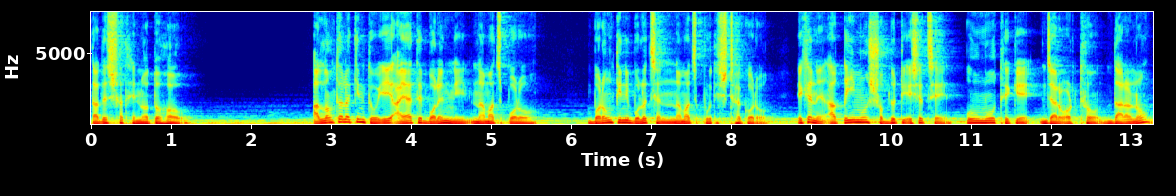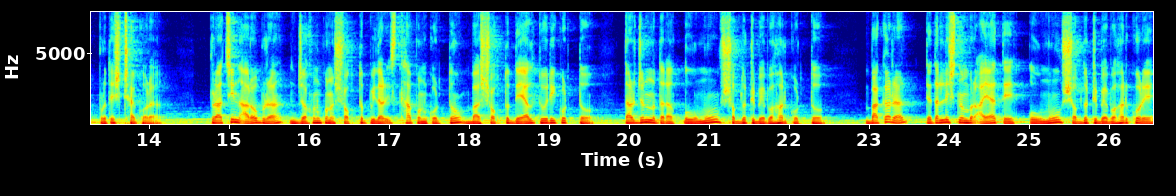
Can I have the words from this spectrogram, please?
তাদের সাথে নত হও। আল্লাহতালা কিন্তু এই আয়াতে বলেননি, নামাজ পড়ো। বরং তিনি বলেছেন, নামাজ প্রতিষ্ঠা করো। এখানে আকিমু শব্দটি এসেছে, উমু থেকে, যার অর্থ দাঁড়ানো, প্রতিষ্ঠা করা। প্রাচীন আরবরা যখন কোনো শক্ত পিলার স্থাপন করত বা শক্ত দেয়াল তৈরি করত, তার জন্য তারা কৌমু শব্দটি ব্যবহার করত। বাকারার তেতাল্লিশ নম্বর আয়াতে কৌমু শব্দটি ব্যবহার করে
